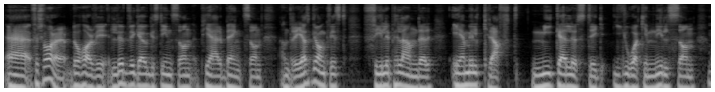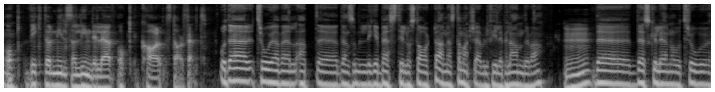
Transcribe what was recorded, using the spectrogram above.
Eh, försvarare, då har vi Ludvig Augustinsson, Pierre Bengtsson, Andreas Granqvist, Filip Helander, Emil Kraft, Mikael Lustig, Joakim Nilsson mm. och Victor Nilsson Lindelöf och Karl Starfelt. Och där tror jag väl att eh, den som ligger bäst till att starta nästa match är väl Filip Helander va? Mm. Det, det, skulle jag nog tro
